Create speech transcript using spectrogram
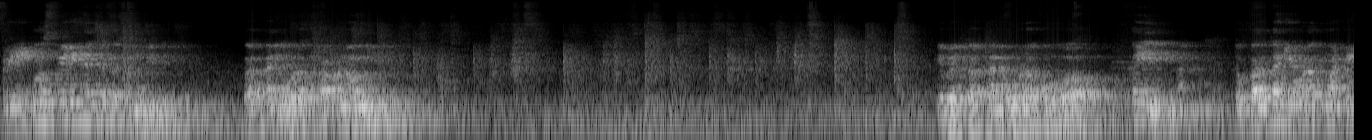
હવે એક વસ્તુ એની અંદર છે કે સમજી લેજો કર્તાની ઓળખ તો આપણને હોવી જોઈએ ભાઈ કર્તાને ઓળખવો કઈ રીતના તો કર્તાની ઓળખ માટે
